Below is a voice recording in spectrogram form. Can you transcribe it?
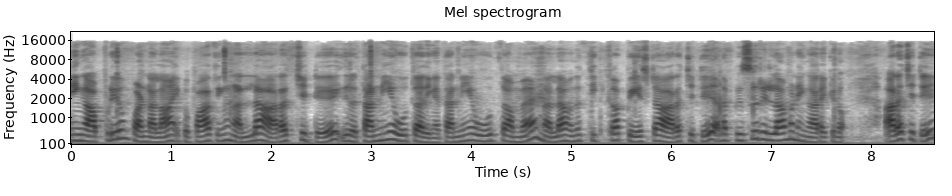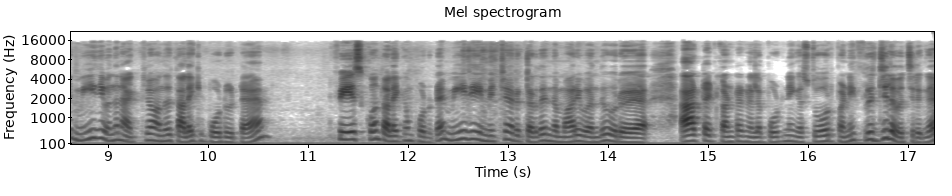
நீங்கள் அப்படியும் பண்ணலாம். இப்போ பார்த்தீங்கன்னா நல்லா அரைச்சிட்டு இதில் தண்ணியே ஊற்றாதீங்க தண்ணியை ஊற்றாமல் நல்லா வந்து திக்காக பேஸ்ட்டாக அரைச்சிட்டு ஆனால் பிசுறு இல்லாமல் நீங்கள் அரைக்கணும். அரைச்சிட்டு மீதி வந்து நான் ஆக்சுவலாக வந்து தலைக்கு போட்டுக்கிட்டேன். ஃபேஸ்க்கும் தலைக்கும் போட்டுட்டேன் மீதி மிச்சம் இருக்கிறத இந்த மாதிரி வந்து ஒரு ஏர்டைட் கண்டெய்னரில் போட்டு நீங்கள் ஸ்டோர் பண்ணி ஃப்ரிட்ஜில் வச்சுருங்க.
